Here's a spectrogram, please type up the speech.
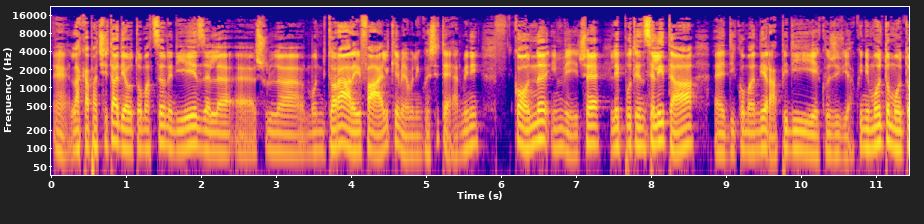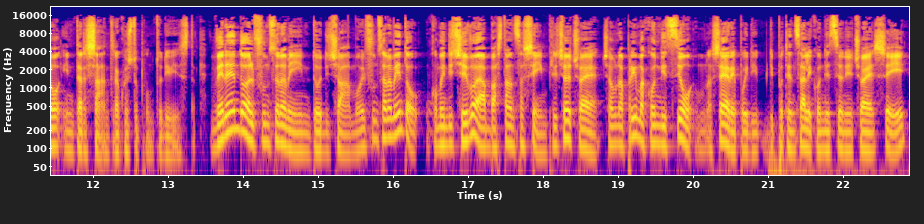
eh, la capacità di automazione di Ezel eh, sul monitorare i file, chiamiamoli in questi termini, con invece le potenzialità eh, di comandi rapidi e così via. Quindi molto molto interessante da questo punto di vista. Venendo al funzionamento, diciamo, il funzionamento, come dicevo, è abbastanza semplice, cioè c'è una prima condizione, una serie poi di, di potenziali condizioni, cioè se,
